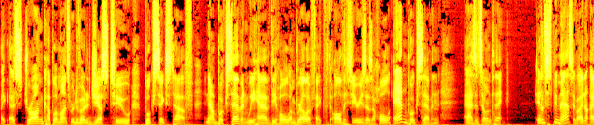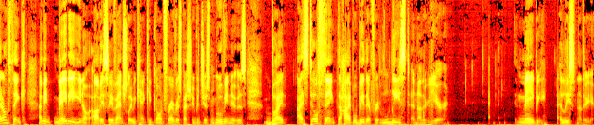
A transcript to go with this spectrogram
a, a strong couple of months were devoted just to book six stuff. Now, book seven, we have the whole umbrella effect with all the series as a whole, and book seven as its own thing. It'll just be massive. I don't. I don't think. I mean, maybe you know. Obviously, eventually, we can't keep going forever, especially with just movie news. But I still think the hype will be there for at least another year. Maybe at least another year.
